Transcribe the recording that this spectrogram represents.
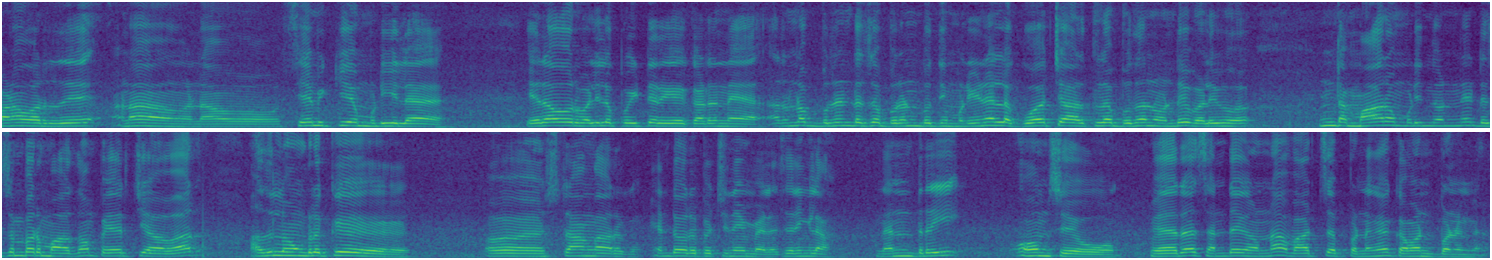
பணம் வருது. ஆனால் நான் சேமிக்கவே முடியல. ஏதோ ஒரு வழியில் போயிட்டு இருக்க கடனை. அதனால் புதன் தசை புதன் பத்தி முடியணும். இல்லை கோச்சாரத்தில் புதன் வந்து வழி இந்த மாதம் முடிந்தோடனே டிசம்பர் மாதம் பயிற்சி ஆவார். அதில் உங்களுக்கு ஸ்ட்ராங்காக இருக்கும். எந்த ஒரு பிரச்சனையும் மேலே சரிங்களா? நன்றி. ஓம் சே ஓம். வேறு சந்தேகம்னா வாட்ஸ்அப் பண்ணுங்கள் கமெண்ட் பண்ணுங்கள்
